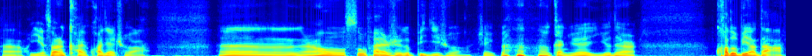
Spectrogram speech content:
啊，也算是跨跨界车啊，嗯，然后速派是个 B 级车，这个 感觉有点跨度比较大啊，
